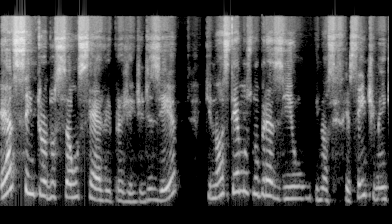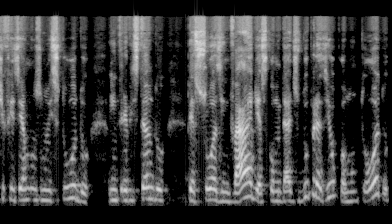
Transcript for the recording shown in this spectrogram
Essa introdução serve para a gente dizer que nós temos no Brasil, e nós recentemente fizemos um estudo entrevistando pessoas em várias comunidades do Brasil como um todo,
